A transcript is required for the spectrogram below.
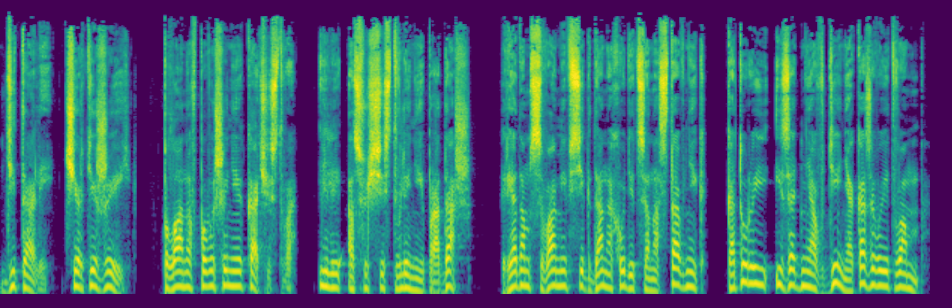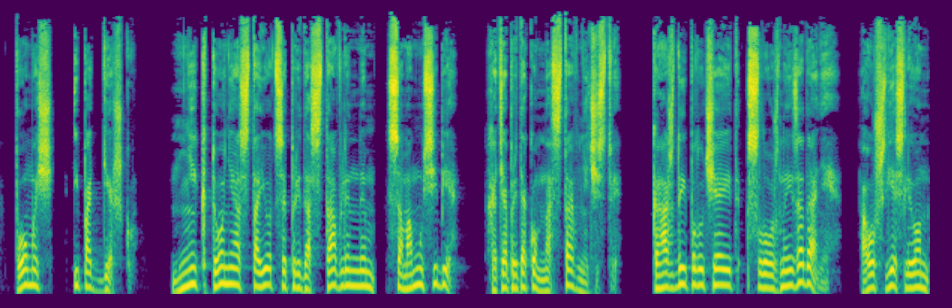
деталей, чертежей, планов повышения качества или осуществления продаж, рядом с вами всегда находится наставник, который изо дня в день оказывает вам помощь и поддержку. Никто не остается предоставленным самому себе, хотя при таком наставничестве каждый получает сложные задания, а уж если он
